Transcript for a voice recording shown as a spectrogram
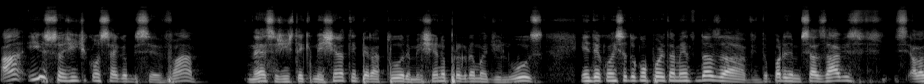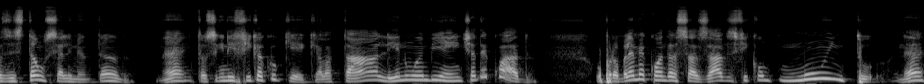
Ah, isso a gente consegue observar né, se a gente tem que mexer na temperatura, mexer no programa de luz, em decorrência do comportamento das aves. Então, por exemplo, se as aves elas estão se alimentando, né? Então significa que o quê? Que ela está ali num ambiente adequado. O problema é quando essas aves ficam muito né,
